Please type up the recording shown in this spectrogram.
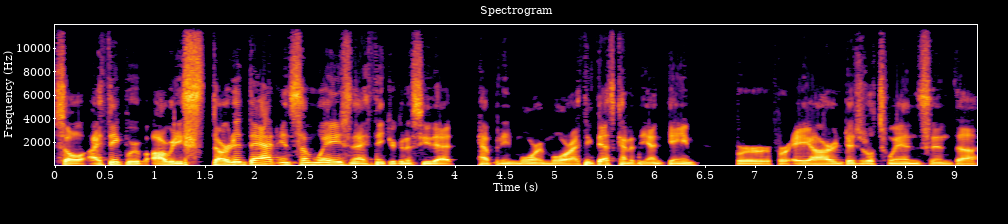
So I think we've already started that in some ways. And I think you're going to see that happening more and more. I think that's kind of the end game for, for AR and digital twins. And uh,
